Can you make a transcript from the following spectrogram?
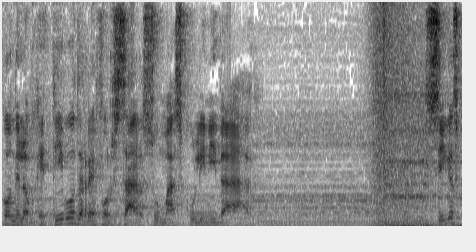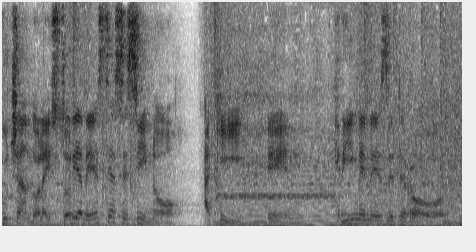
con el objetivo de reforzar su masculinidad. Sigue escuchando la historia de este asesino aquí en Crímenes de Terror.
